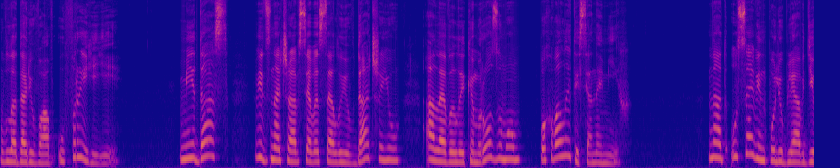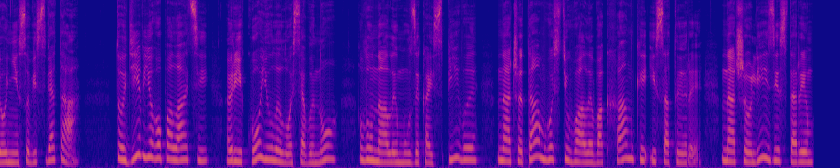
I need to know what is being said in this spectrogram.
владарював у Фригії. Мідас відзначався веселою вдачею, але великим розумом похвалитися не міг. Над усе він полюбляв Діонісові свята, тоді в його палаці рікою лилося вино, лунали музика й співи, наче там гостювали вакханки і сатири, на чолі зі старим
